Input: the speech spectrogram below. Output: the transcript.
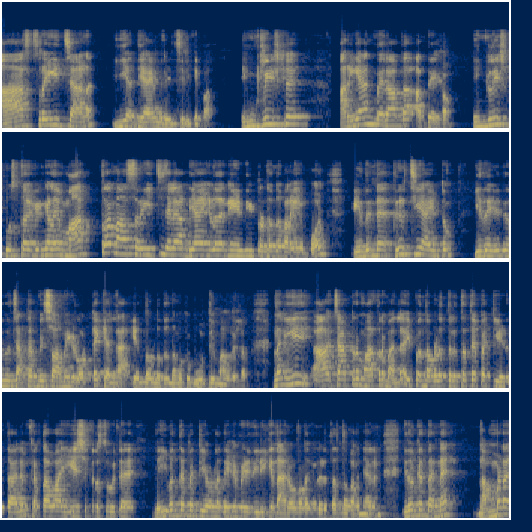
ആശ്രയിച്ചാണ് ഈ അധ്യായം രചിച്ചിരിക്കുന്നത്. ഇംഗ്ലീഷ് അറിയാൻ മേലാത്ത അദ്ദേഹം ഇംഗ്ലീഷ് പുസ്തകങ്ങളെ മാത്രം ആശ്രയിച്ച് ചില അധ്യായങ്ങൾ തന്നെ എഴുതിയിട്ടുണ്ടെന്ന് പറയുമ്പോൾ ഇതിന്റെ തീർച്ചയായിട്ടും ഇത് എഴുതിയത് ചട്ടമ്പി സ്വാമികൾ ഒറ്റയ്ക്കല്ല എന്നുള്ളത് നമുക്ക് ബോധ്യമാകുമല്ലോ എന്നാൽ ഈ ആ ചാപ്റ്റർ മാത്രമല്ല ഇപ്പം നമ്മൾ തൃത്വത്തെ പറ്റി എടുത്താലും കർത്താവായ യേശു ക്രിസ്തുവിന്റെ ദൈവത്തെ പറ്റിയുള്ള അദ്ദേഹം എഴുതിയിരിക്കുന്ന ആരോപണങ്ങൾ എടുത്തെന്ന് പറഞ്ഞാലും ഇതൊക്കെ തന്നെ നമ്മുടെ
